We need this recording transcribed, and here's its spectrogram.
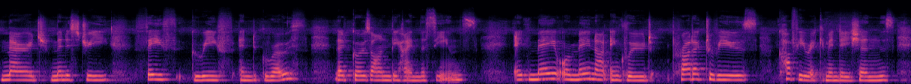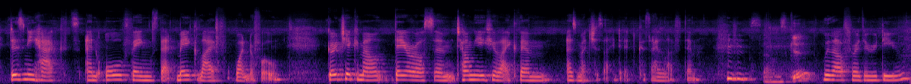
marriage, ministry, faith, grief, and growth that goes on behind the scenes. It may or may not include product reviews, coffee recommendations, Disney hacks, and all things that make life wonderful. Go check them out. They are awesome. Tell me if you like them as much as I did, because I loved them. Sounds good. Without further ado,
